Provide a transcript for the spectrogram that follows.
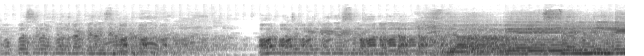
محبت سے محبت رکھ کہتے ہیں سبحان اللہ، اور چل کے کہتے ہیں سبحان اللہ۔ رب سلم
